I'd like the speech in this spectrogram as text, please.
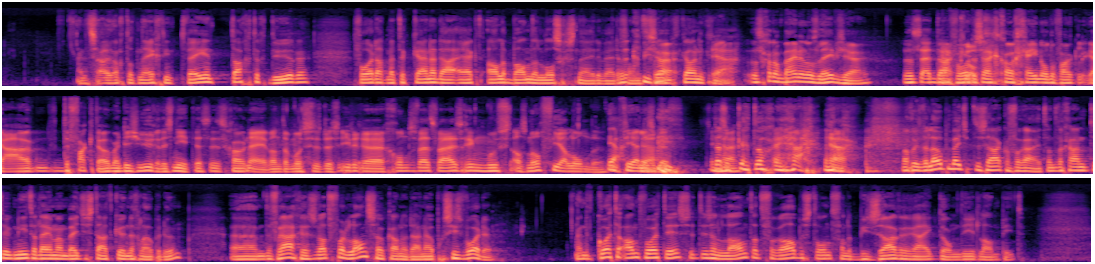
En het zou nog tot 1982 duren voordat met de Canada Act alle banden losgesneden werden van het. Verenigd Koninkrijk. Ja, dat is gewoon nog bijna in ons levensjaar. Dat is, daarvoor klopt. is eigenlijk gewoon geen onafhankelijk... Ja, de facto, maar de jure dus niet. Dus is gewoon... Nee, want dan moesten ze dus iedere grondwetswijziging moest alsnog via Londen. Ja. Via Elizabeth. Dat is Ja. ook kut, toch? Ja, ja. Maar goed, we lopen een beetje op de zaken vooruit. Want we gaan natuurlijk niet alleen maar een beetje staatkundig lopen doen. Ehm, de vraag is, wat voor land zou Canada nou precies worden? En het korte antwoord is, het is een land dat vooral bestond van de bizarre rijkdom die het land biedt.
